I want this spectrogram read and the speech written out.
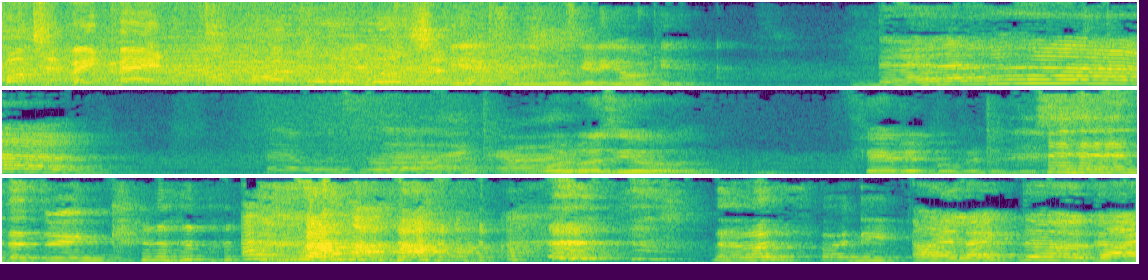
Box has been met. Umpire Paul was Wilson. lucky actually. He was getting out here. Damn. That was Oh my uh, god. What was your favorite moment in this? the drink. that was funny. I like the guy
